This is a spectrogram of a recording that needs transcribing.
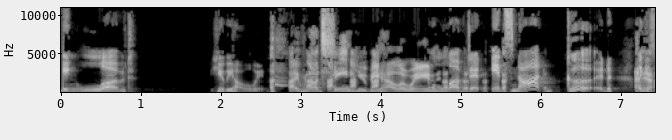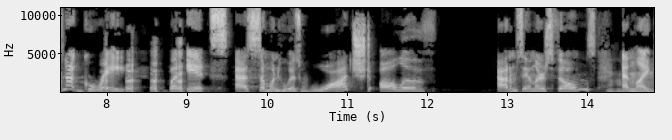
fing loved Hubie Halloween. I've not seen Hubie Halloween. loved it. It's not good. Like it's not great, but it's as someone who has watched all of Adam Sandler's films Mhm. and like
